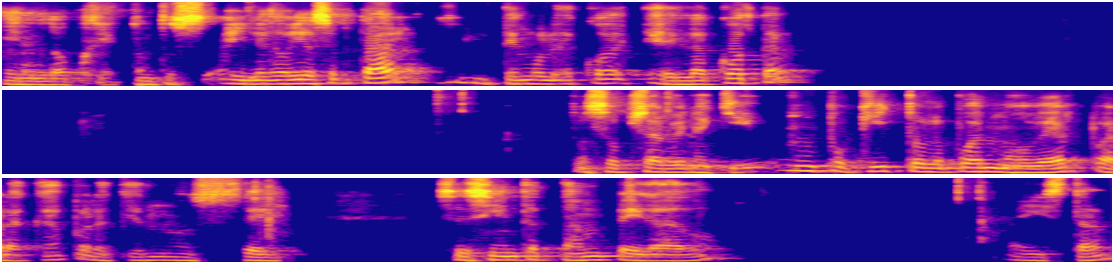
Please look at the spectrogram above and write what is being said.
el objeto. Entonces ahí le doy a aceptar, tengo la, eh, la cota. Entonces observen aquí, un poquito lo pueden mover para acá para que no se, se sienta tan pegado. Ahí está.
